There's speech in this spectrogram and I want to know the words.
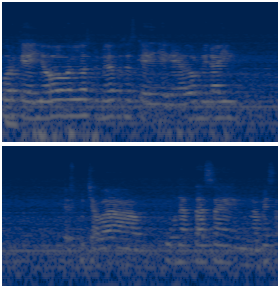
Porque yo las primeras veces que llegué a dormir ahí, escuchaba una taza en la mesa.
